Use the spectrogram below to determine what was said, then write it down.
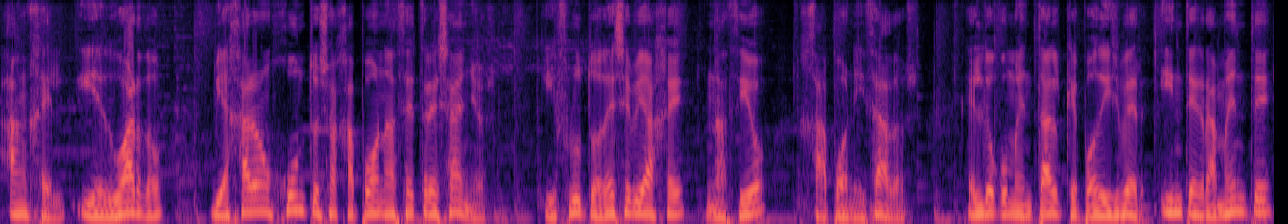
Ángel y Eduardo, viajaron juntos a Japón hace tres años, y fruto de ese viaje nació Japonizados, el documental que podéis ver íntegramente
